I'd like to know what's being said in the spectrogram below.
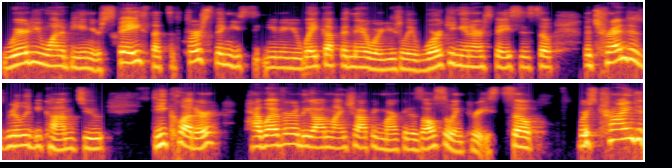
where do you want to be in your space? That's the first thing you see you know you wake up in there. We're usually working in our spaces. So the trend has really become to declutter. However the online shopping market has also increased. So we're trying to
